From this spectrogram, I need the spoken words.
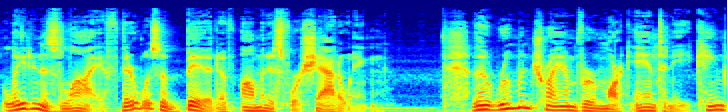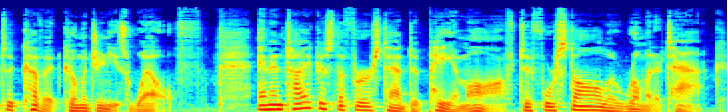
late in his life, there was a bit of ominous foreshadowing. The Roman triumvir Mark Antony came to covet Commagene's wealth, and Antiochus I had to pay him off to forestall a Roman attack.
